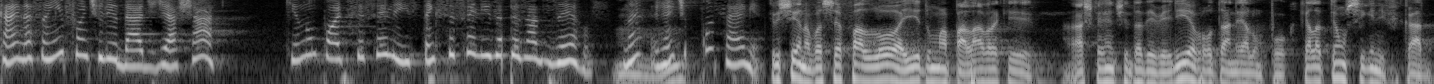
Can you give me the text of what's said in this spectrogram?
cai nessa infantilidade de achar que não pode ser feliz. Tem que ser feliz apesar dos erros, uhum. né? A gente consegue. Cristina, você falou aí de uma palavra que acho que a gente ainda deveria voltar nela um pouco, que ela tem um significado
